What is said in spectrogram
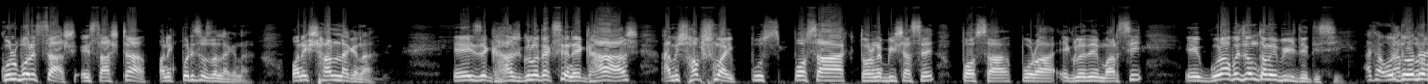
কুলবরির চাষ এই চাষটা অনেক পরিচর্যা লাগে না অনেক সার লাগে না। এই যে ঘাসগুলো দেখছেন এই ঘাস আমি সব সময় পুষ- পচা ধরনের বিষ আছে পচা পোড়া এগুলো দিয়ে মারছি এই গোড়া পর্যন্ত আমি বিষ দিয়ে দিছি। আচ্ছা ওই ধরনের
